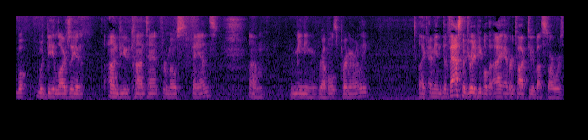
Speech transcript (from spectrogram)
what would be largely an unviewed content for most fans, um, meaning Rebels primarily. Like I mean, the vast majority of people that I ever talked to about Star Wars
